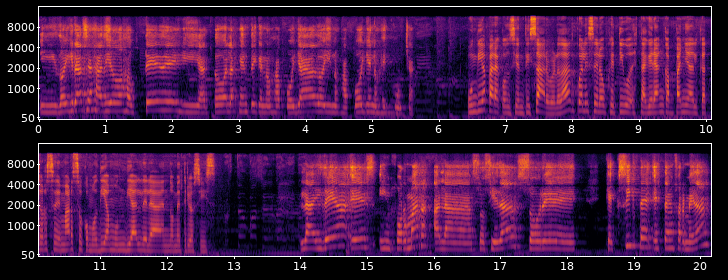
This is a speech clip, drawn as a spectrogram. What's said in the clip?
y doy gracias a Dios a ustedes y a toda la gente que nos ha apoyado y nos apoya y nos escucha. Un día para concientizar, ¿verdad? ¿Cuál es el objetivo de esta gran campaña del 14 de marzo como Día Mundial de la Endometriosis? La idea es informar a la sociedad sobre que existe esta enfermedad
